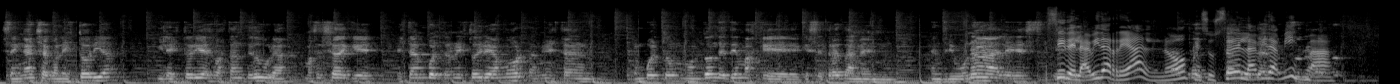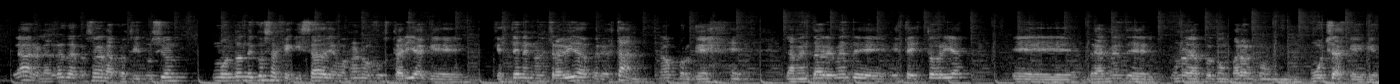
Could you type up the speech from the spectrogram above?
se engancha con la historia y la historia es bastante dura. Más allá de que está envuelta en una historia de amor, también está envuelto un montón de temas que, se tratan en, tribunales. Sí, de la vida real, ¿no? que sucede en la vida misma. Claro, la trata de personas, la prostitución, un montón de cosas que quizá digamos, no nos gustaría que, estén en nuestra vida, pero están, ¿no? Porque lamentablemente esta historia eh, realmente uno la puede comparar con muchas que,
